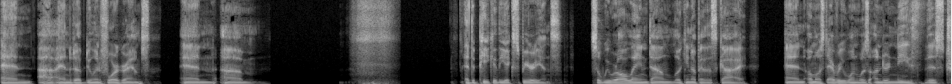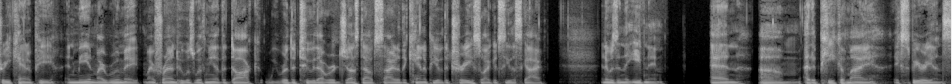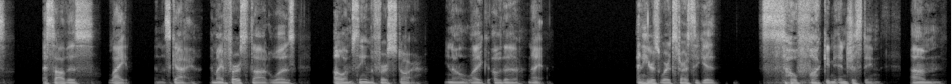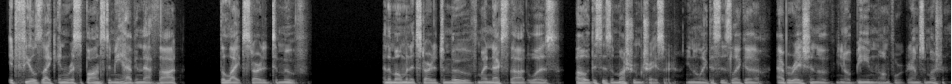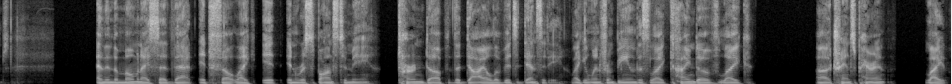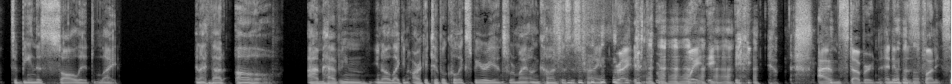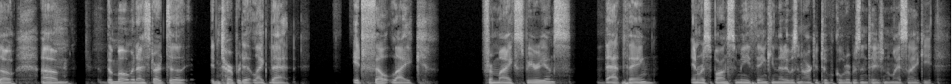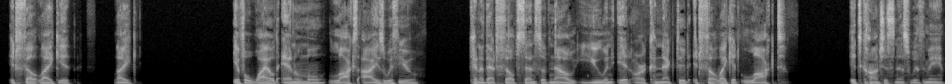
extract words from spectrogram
And uh, I ended up doing four grams, and um, at the peak of the experience, so we were all laying down, looking up at the sky, and almost everyone was underneath this tree canopy and me and my roommate my friend who was with me at the dock we were the two that were just outside of the canopy of the tree so i could see the sky. And it was in the evening. And um, at the peak of my experience i saw this light in the sky. And my first thought was oh i'm seeing the first star you know, like of the night. And here's where it starts to get so fucking interesting. Um, it feels like in response to me having that thought, the light started to move. And the moment it started to move, my next thought was, oh, this is a mushroom tracer. You know, like this is like a aberration of, you know, being on four grams of mushrooms. And then the moment I said that, it felt like it, in response to me, turned up the dial of its density. Like it went from being this like kind of like uh, transparent light to being this solid light. And I thought, oh, I'm having, you know, like an archetypical experience where my unconscious is trying, right? Wait, it, it, I'm stubborn and it was funny. So, um, the moment I start to interpret it like that, it felt like, from my experience, that thing in response to me thinking that it was an archetypical representation of my psyche, it felt like it, like if a wild animal locks eyes with you, kind of that felt sense of now you and it are connected, it felt like it locked its consciousness with me.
